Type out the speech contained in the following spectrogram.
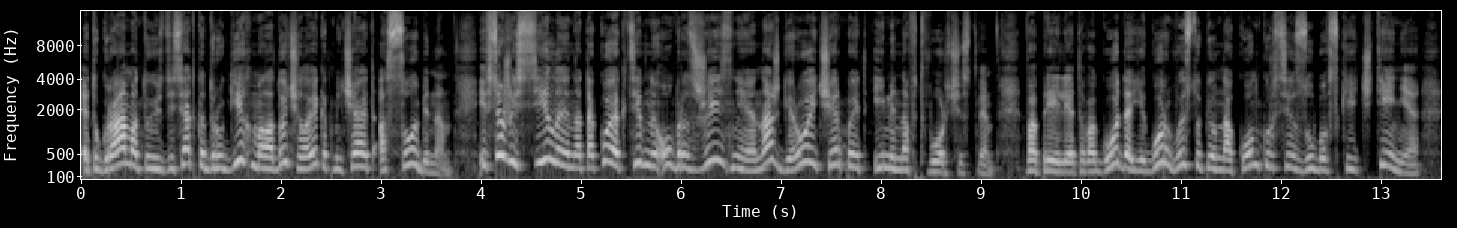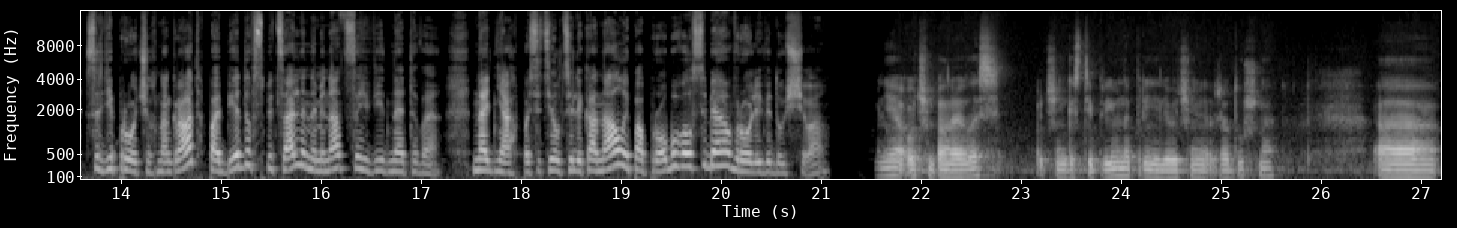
Эту грамоту из десятка других молодой человек отмечает особенно. И все же силы на такой активный образ жизни наш герой черпает именно в творчестве. В апреле этого года Егор выступил на конкурсе «Зубовские чтения». Среди прочих наград – победа в специальной номинации «Видное ТВ». На днях посетил телеканал и попробовал себя в роли ведущего. Мне очень понравилось очень гостеприимно приняли, очень радушно. А,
